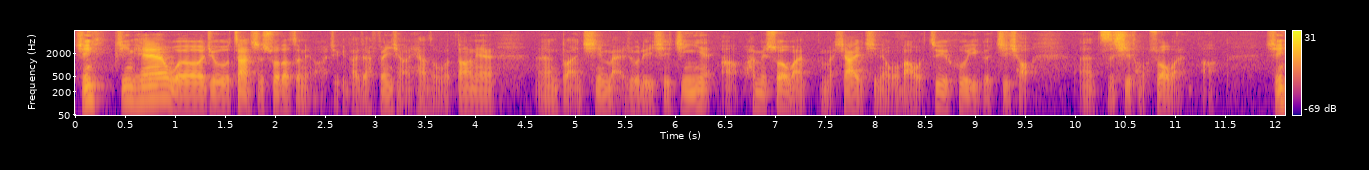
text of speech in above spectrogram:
行，今天我就暂时说到这里啊，就给大家分享一下子我当年嗯短期买入的一些经验啊，我还没说完。那么下一期呢，我把我最后一个技巧嗯子系统说完啊。行，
